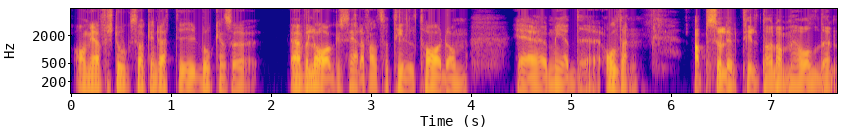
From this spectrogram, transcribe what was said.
om jag förstod saken rätt i boken så överlag så i alla fall så tilltar de eh, med åldern absolut tilltala med åldern.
